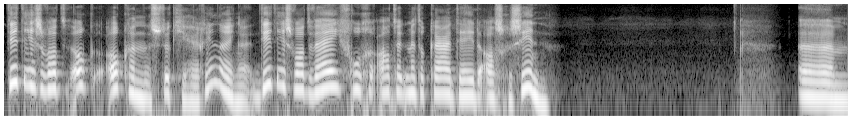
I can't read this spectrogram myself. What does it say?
Dit is wat ook, ook een stukje herinneringen. Dit is wat wij vroeger altijd met elkaar deden als gezin. Ehm,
